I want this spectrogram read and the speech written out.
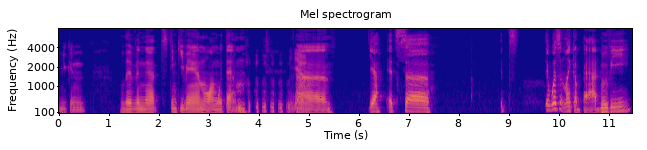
you can live in that stinky van along with them. yeah. Uh, yeah, it's uh, it's it wasn't like a bad movie.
